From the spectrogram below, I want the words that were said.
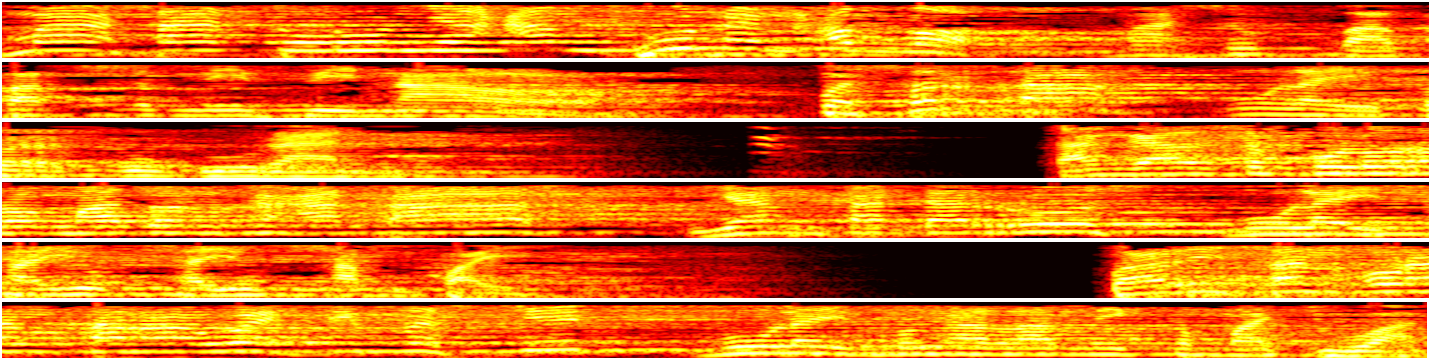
masa turunnya ampunan Allah, masuk babak semifinal. Peserta mulai berguguran. Tanggal 10 Ramadan ke atas yang tadarus mulai sayup-sayup sampai. Barisan orang taraweh di masjid mulai mengalami kemajuan.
